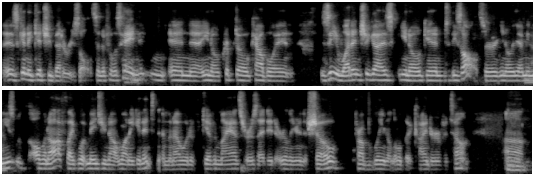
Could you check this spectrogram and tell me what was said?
is going to get you better results. And if it was hey and, and uh, you know crypto cowboy and Z, why didn't you guys, you know, get into these alts? Or, you know, I mean, Yeah. these all went off. Like, what made you not want to get into them? And I would have given my answer as I did earlier in the show, probably in a little bit kinder of a tone. Um,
